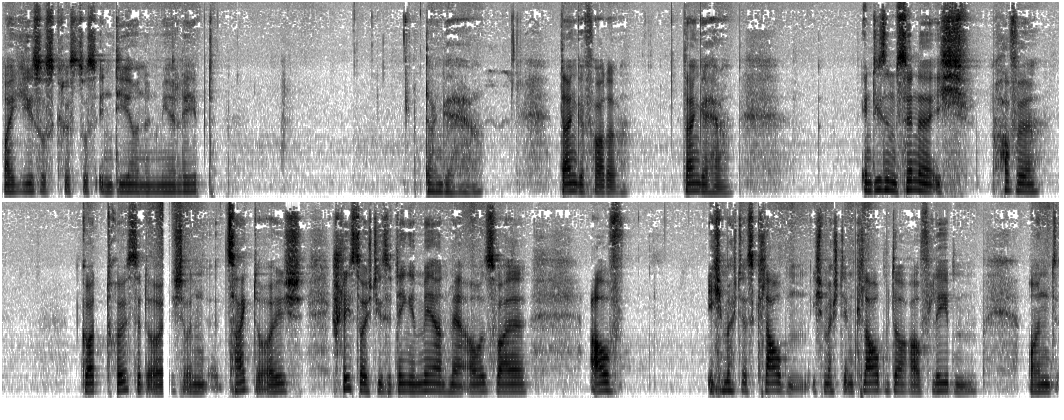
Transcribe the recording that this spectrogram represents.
weil Jesus Christus in dir und in mir lebt. Danke, Herr. Danke, Vater. Danke, Herr. In diesem Sinne, ich hoffe, Gott tröstet euch und zeigt euch, schließt euch diese Dinge mehr und mehr aus, weil auf, ich möchte es glauben, ich möchte im Glauben darauf leben und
